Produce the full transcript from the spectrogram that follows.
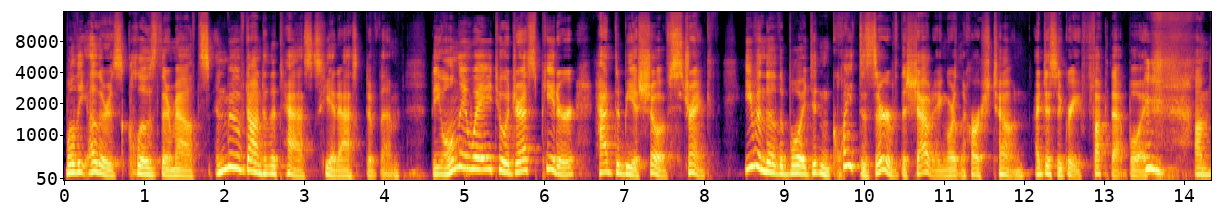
while the others closed their mouths and moved on to the tasks he had asked of them. The only way to address Peter had to be a show of strength, even though the boy didn't quite deserve the shouting or the harsh tone. I disagree. Fuck that boy. um,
